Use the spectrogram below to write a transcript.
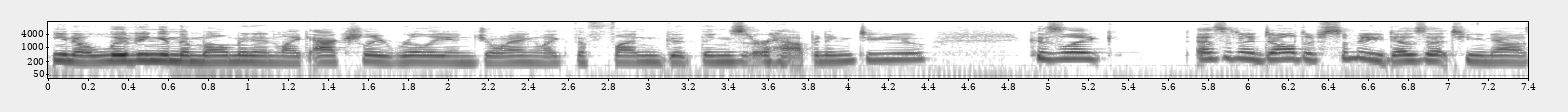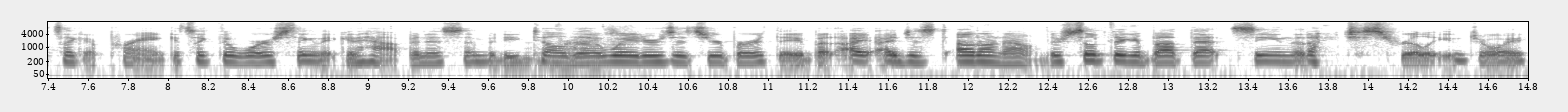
you know living in the moment and like actually really enjoying like the fun, good things that are happening to you. Because like as an adult, if somebody does that to you now, it's like a prank. It's like the worst thing that can happen is somebody tell the waiters it's your birthday. But I, I just I don't know. There's something about that scene that I just really enjoy.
